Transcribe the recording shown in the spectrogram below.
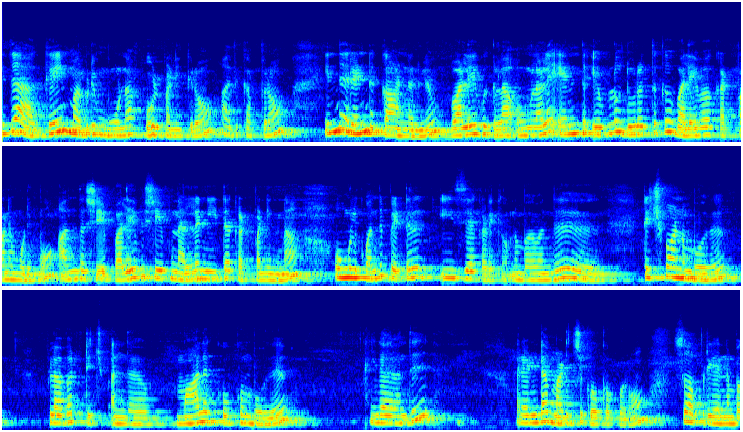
இதை அகெயின் மறுபடியும் மூணாக ஃபோல்ட் பண்ணிக்கிறோம். அதுக்கப்புறம் இந்த ரெண்டு கார்னர்லையும் வளைவுகளாக உங்களால் எந்த எவ்வளோ தூரத்துக்கு வளைவாக கட் பண்ண முடியுமோ அந்த ஷேப் வளைவு ஷேப் நல்லா நீட்டாக கட் பண்ணிங்கன்னா உங்களுக்கு வந்து பெட்டல் ஈஸியாக கிடைக்கும். நம்ம வந்து டிச் பண்ணும்போது ஃப்ளவர் டிச் அந்த மாலை கோக்கும்போது இதை வந்து ரெண்டாக மடித்து கோக்க போகிறோம் ஸோ அப்படி நம்ம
